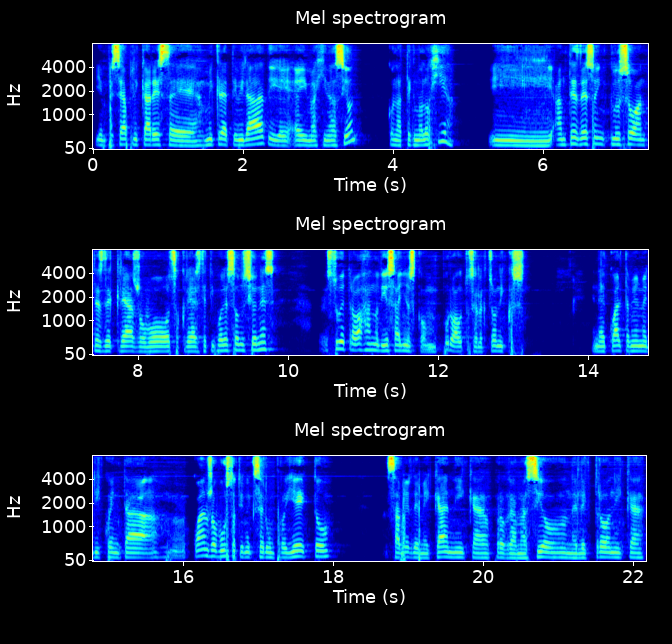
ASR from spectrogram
y empecé a aplicar este, mi creatividad y, e imaginación con la tecnología. Y antes de eso, incluso antes de crear robots o crear este tipo de soluciones, estuve trabajando 10 años con puro autos electrónicos, en el cual también me di cuenta uh, cuán robusto tiene que ser un proyecto, saber de mecánica, programación, electrónica,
